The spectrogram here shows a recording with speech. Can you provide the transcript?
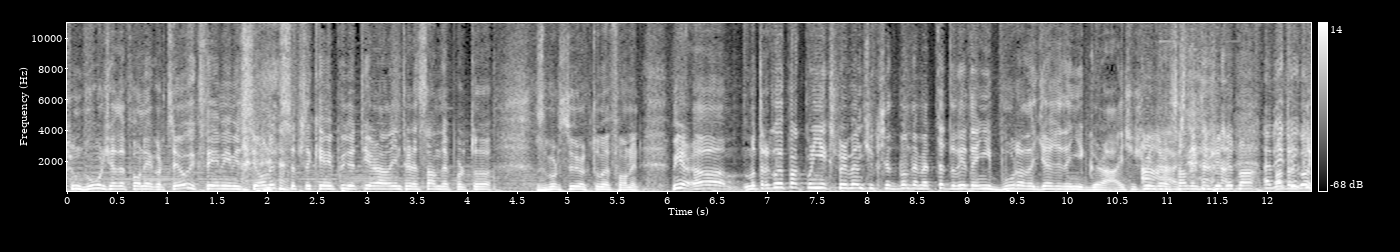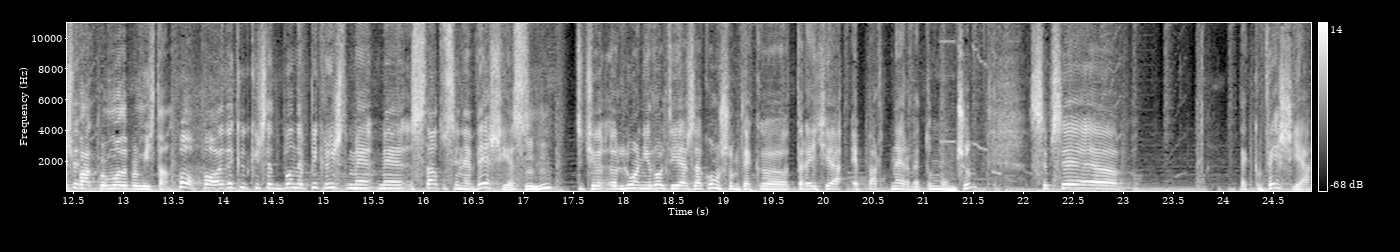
shumë të bukur që edhe Foni e kërceu, i kthehemi emisionit sepse kemi pyetje të tjera dhe interesante për të zbërthyer këtu me Fonin. Mirë, uh, më tregove pak për një eksperiment që kishte të bënte me 81 burra dhe 61 gra. Ishte shumë ah, interesante, kështu që le të ma tregosh kishte... pak për mua dhe për miqtë tanë. Po, po, edhe ky kishte të bënte pikërisht me me statusin e veshjes, mm -hmm. që luan një rol të jashtëzakonshëm tek tërheqja e partnerëve të mundshëm, sepse uh, tek veshja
